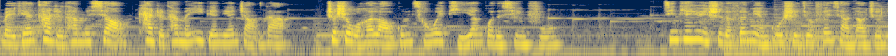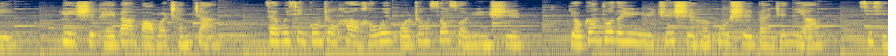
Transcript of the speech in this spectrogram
每天看着他们笑，看着他们一点点长大，这是我和老公从未体验过的幸福。今天孕氏的分娩故事就分享到这里。孕氏陪伴宝宝成长，在微信公众号和微博中搜索“孕氏”，有更多的孕育知识和故事等着你哦。谢谢。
